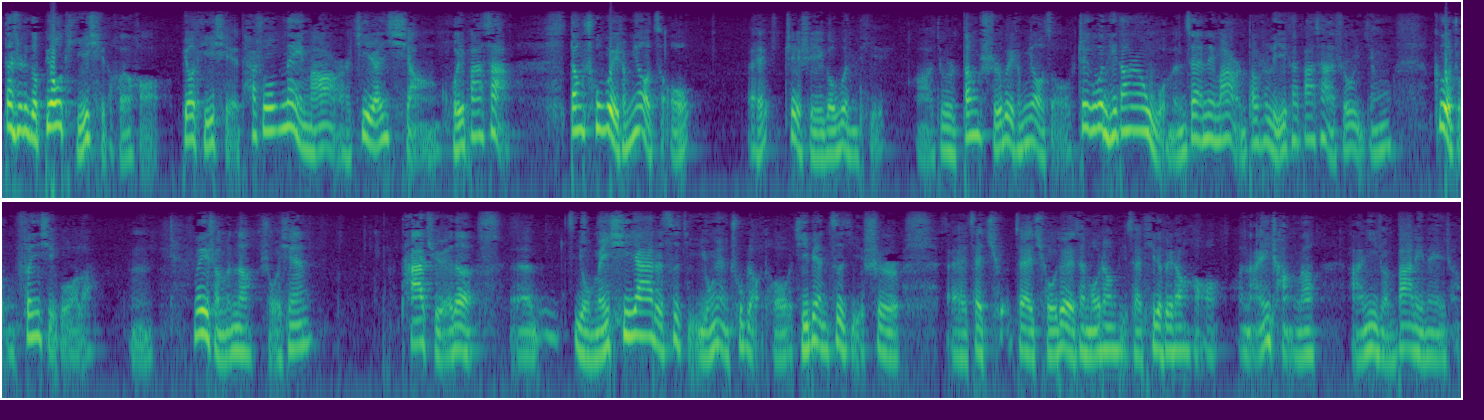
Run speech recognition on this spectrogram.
但是这个标题写的很好，标题写他说内马尔既然想回巴萨，当初为什么要走？哎，这是一个问题啊！就是当时为什么要走这个问题？当然我们在内马尔当时离开巴萨的时候已经各种分析过了。嗯，为什么呢？首先，他觉得呃有梅西压着自己永远出不了头，即便自己是哎在球在球队在某场比赛踢得非常好，哪一场呢？啊，逆转巴黎那一场。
